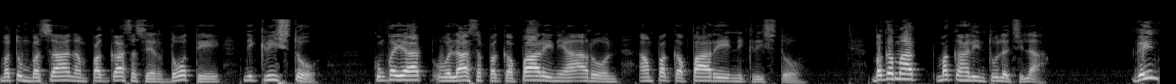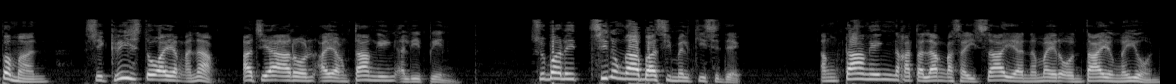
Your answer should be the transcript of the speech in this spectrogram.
matumbasan ang pagkasaserdote ni Kristo, kung kaya't wala sa pagkapari ni Aaron ang pagkapari ni Kristo. Bagamat magkahalintulad sila. Gayunpaman, si Kristo ay ang anak at si Aaron ay ang tanging alipin. Subalit, sino nga ba si Melchizedek? Ang tanging nakatalang kasaysayan na mayroon tayo ngayon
